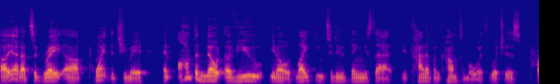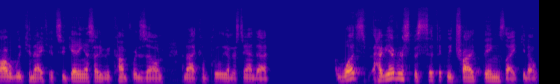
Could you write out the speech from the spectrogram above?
uh, yeah, that's a great uh, point that you made. And on the note of you, you know, liking to do things that you're kind of uncomfortable with, which is probably connected to getting outside of your comfort zone, and I completely understand that. What's have you ever specifically tried things like you know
